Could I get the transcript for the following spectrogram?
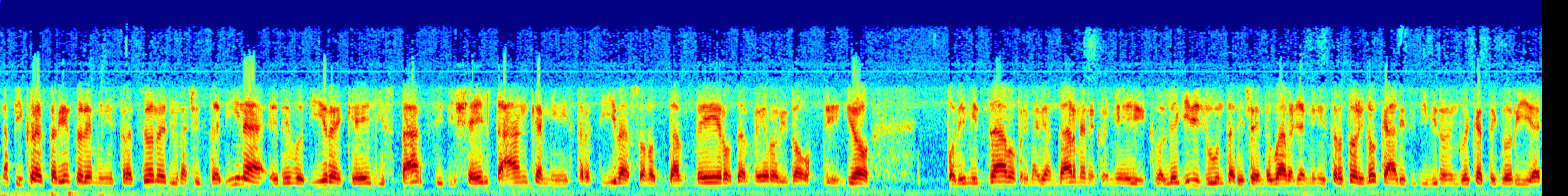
una piccola esperienza di amministrazione di una cittadina e devo dire che gli spazi di scelta anche amministrativa sono davvero davvero ridotti. Io polemizzavo prima di andarmene con i miei colleghi di giunta dicendo guarda gli amministratori locali si dividono in due categorie,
